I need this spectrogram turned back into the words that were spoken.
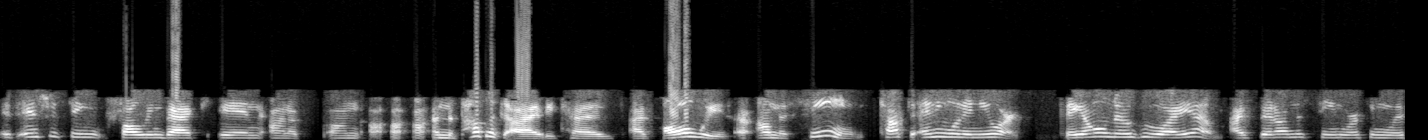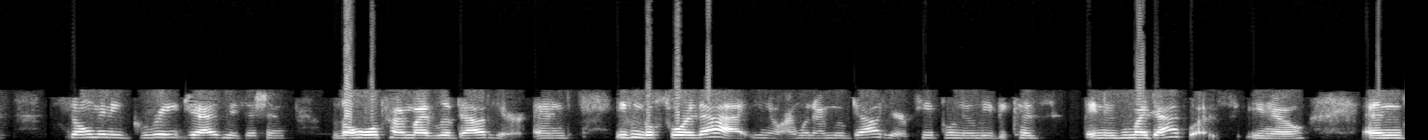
it's interesting falling back in on a on on the public eye because I've always uh, on the scene. Talk to anyone in New York, they all know who I am. I've been on the scene working with so many great jazz musicians the whole time I've lived out here, and even before that, you know, I, when I moved out here, people knew me because they knew who my dad was, you know, and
